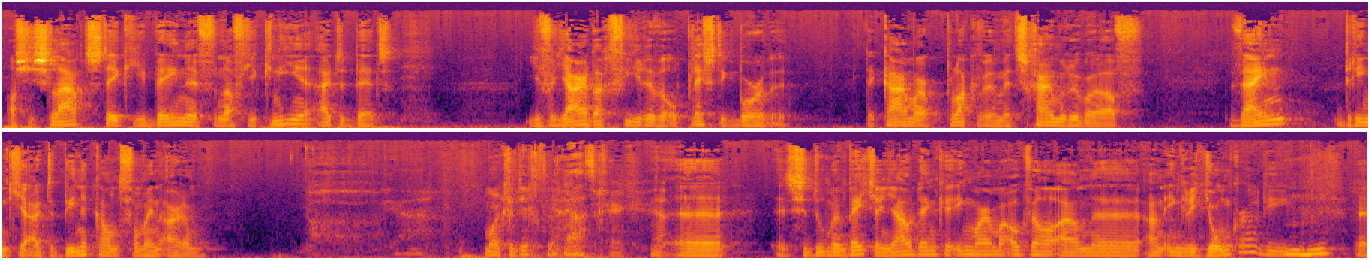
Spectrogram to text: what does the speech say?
Als je slaapt, steken je benen vanaf je knieën uit het bed. Je verjaardag vieren we op plastic borden. De kamer plakken we met schuimrubber af. Wijn drink je uit de binnenkant van mijn arm. Mooi gedicht, hè? Ja, Ja. te gek. Ja. Eh, ze doen me een beetje aan jou denken, Ingmar, maar ook wel aan, eh, aan Ingrid Jonker. Die, Mhm. eh,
